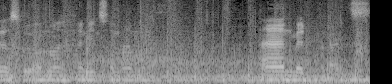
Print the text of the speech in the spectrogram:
Yeah, so am I. I need some ammo. And med packs.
